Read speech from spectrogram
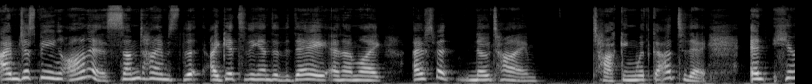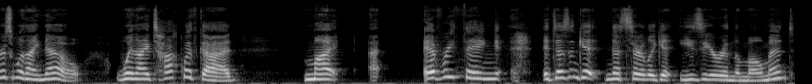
I'm just being honest. Sometimes the, I get to the end of the day and I'm like, I've spent no time talking with God today. And here's what I know. When I talk with God, my everything it doesn't get necessarily get easier in the moment,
